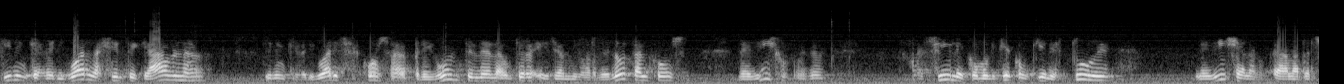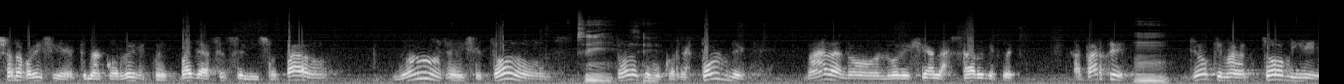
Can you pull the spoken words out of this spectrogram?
Tienen que averiguar la gente que habla, tienen que averiguar esas cosas, pregúntenle a la autora, ella me ordenó tal cosa, me dijo, pues, así, le comuniqué con quién estuve, le dije a la, a la persona por ahí que me acordé después, vaya a hacerse el hisopado. No, yo hice todo, sí, todo sí. como corresponde, nada, lo, lo dejé al azar después. Aparte, Mm, yo que más, todo mi,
